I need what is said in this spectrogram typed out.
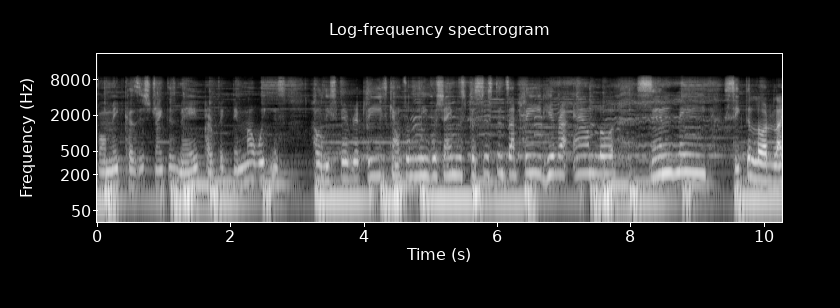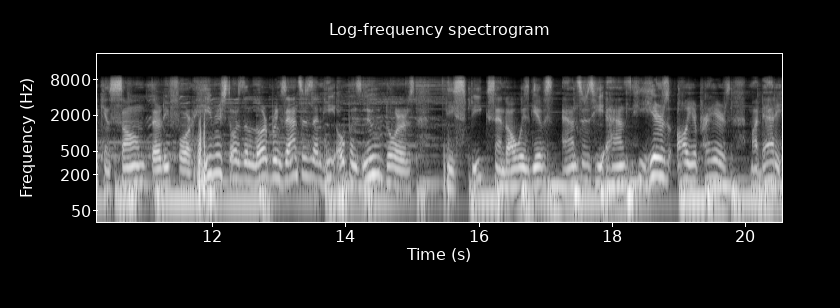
for me because his strength is made perfect in my weakness. Holy Spirit, please counsel me with shameless persistence. I plead, here I am, Lord, send me. Seek the Lord like in Psalm 34. He restores, the Lord brings answers, and He opens new doors. He speaks and always gives answers. He ans- He hears all your prayers. My daddy,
